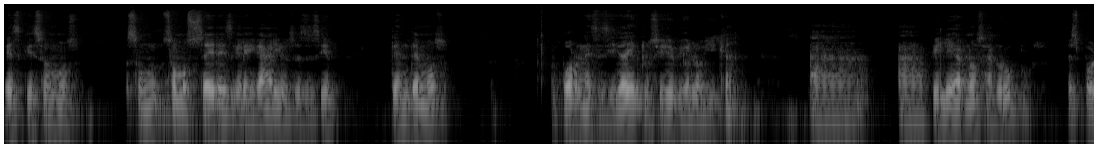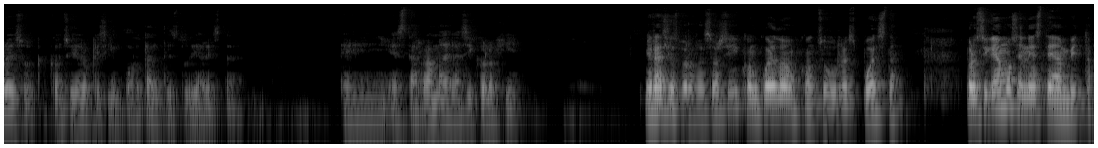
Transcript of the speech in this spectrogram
es que somos somos seres gregarios, es decir, tendemos por necesidad inclusive biológica a, afiliarnos a grupos. Es por eso que considero que es importante estudiar esta, eh, esta rama de la psicología. Gracias, profesor. Sí, concuerdo con su respuesta. Prosigamos en este ámbito.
